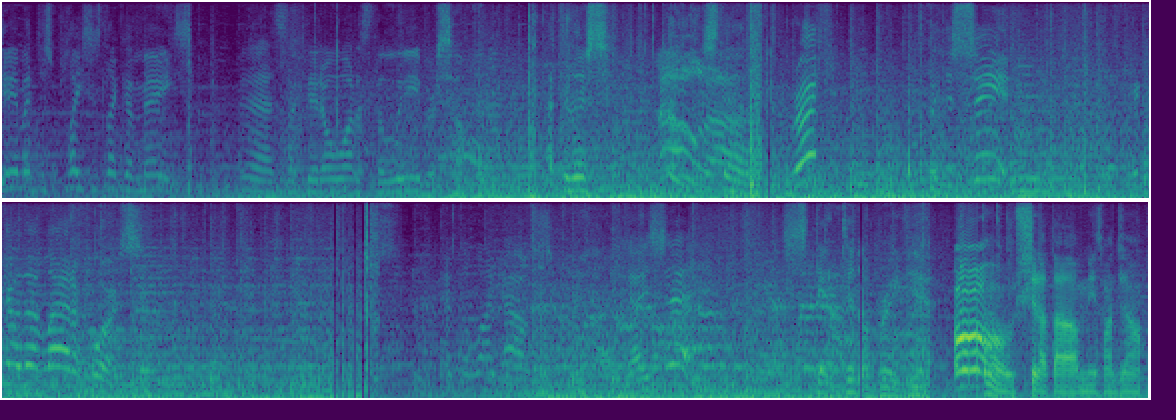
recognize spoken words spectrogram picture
Damn it, this place is like a maze. Yeah, it's like they don't want us to leave or something. After this, hold on! Brett, good to see you. Get down that ladder for us. There's the lighthouse. Like I said, stick to the Right, yeah. Oh shit! I thought I missed my jump.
